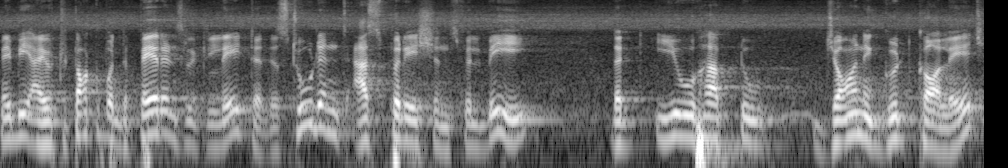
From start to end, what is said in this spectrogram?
Maybe I have to talk about the parents a little later. The student aspirations will be that you have to join a good college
